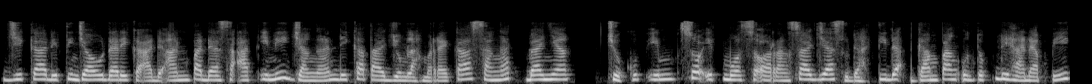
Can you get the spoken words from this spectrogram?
Jika ditinjau dari keadaan pada saat ini jangan dikata jumlah mereka sangat banyak, cukup Im So Itmo seorang saja sudah tidak gampang untuk dihadapi,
